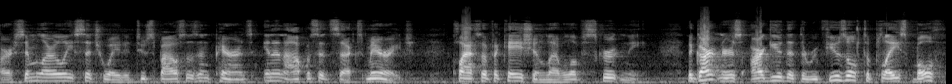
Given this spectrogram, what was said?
are similarly situated to spouses and parents in an opposite sex marriage. Classification level of scrutiny. The Gartners argued that the refusal to place both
